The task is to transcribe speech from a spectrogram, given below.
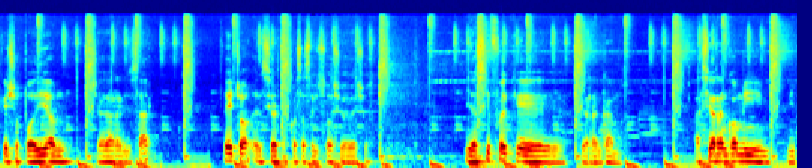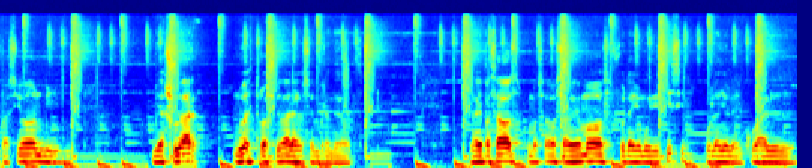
que ellos podían llegar a realizar. De hecho, en ciertas cosas soy socio de ellos. Y así fue que, arrancamos. Así arrancó mi, pasión, mi, mi ayudar, nuestro ayudar a los emprendedores. El año pasado, como todos sabemos, fue un año muy difícil, un año en el cual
